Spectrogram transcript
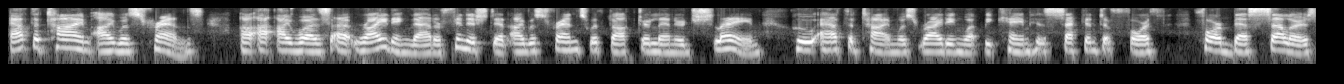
at the time I was friends, uh, I, I, was uh, writing that or finished it, I was friends with Dr. Leonard Shlain, who at the time was writing what became his second of fourth four bestsellers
